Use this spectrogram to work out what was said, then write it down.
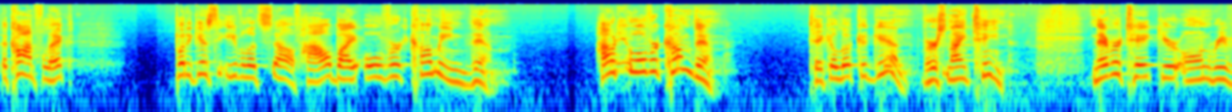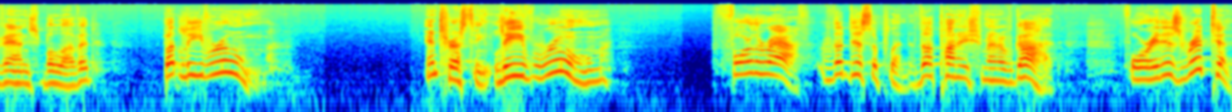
the conflict, but against the evil itself. How? By overcoming them. How do you overcome them? Take a look again, verse 19. Never take your own revenge, beloved, but leave room. Interesting. Leave room for the wrath, the discipline, the punishment of God. For it is written,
